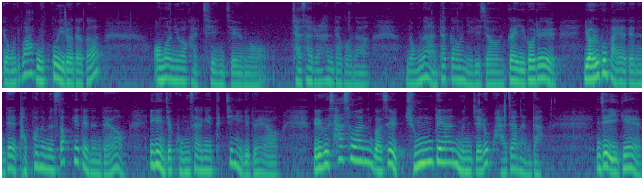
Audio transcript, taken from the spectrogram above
경우도 막 웃고 이러다가 어머니와 같이 이제 뭐 자살을 한다거나 너무나 안타까운 일이죠. 그러니까 이거를 열고 봐야 되는데 덮어놓으면 썩게 되는데요. 이게 이제 공상의 특징이기도 해요. 그리고 사소한 것을 중대한 문제로 과장한다. 이제 이게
